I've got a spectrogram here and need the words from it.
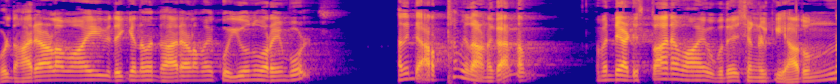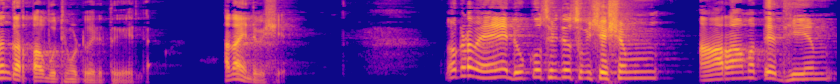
അപ്പോൾ ധാരാളമായി വിതയ്ക്കുന്നവൻ ധാരാളമായി കൊയ്യൂ എന്ന് പറയുമ്പോൾ അതിന്റെ അർത്ഥം ഇതാണ്. കാരണം അവന്റെ അടിസ്ഥാനമായ ഉപദേശങ്ങൾക്ക് യാതൊന്നും കർത്താവ് ബുദ്ധിമുട്ട് വരുത്തുകയില്ല അതാ എന്റെ വിഷയം. നോക്കണമേ ലൂക്കോസ് എഴുതിയ സുവിശേഷം ആറാമത്തെ അധ്യയം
